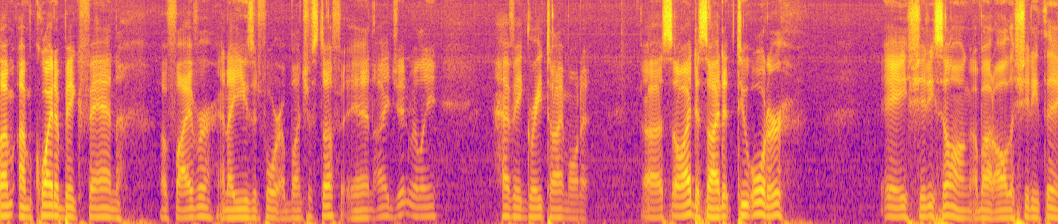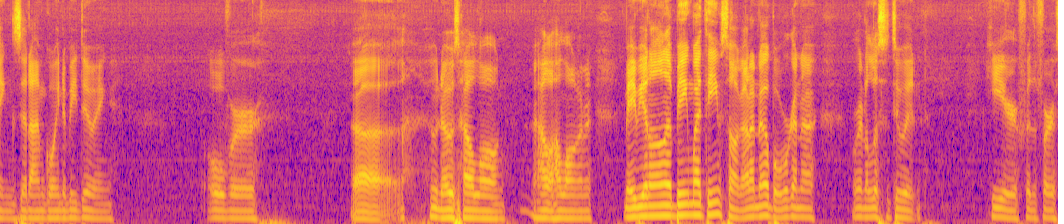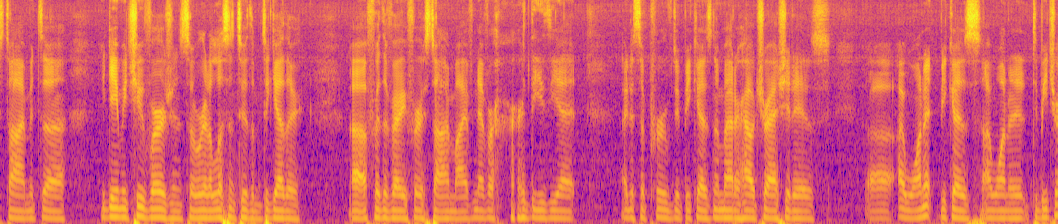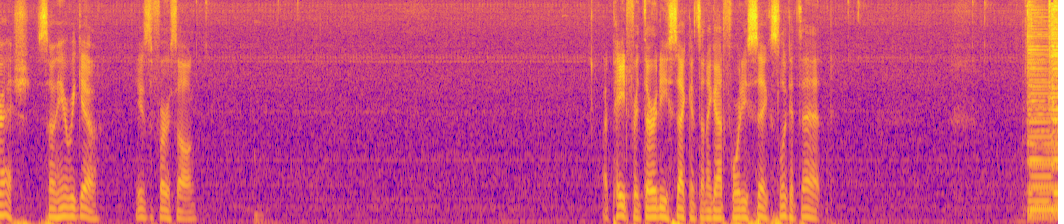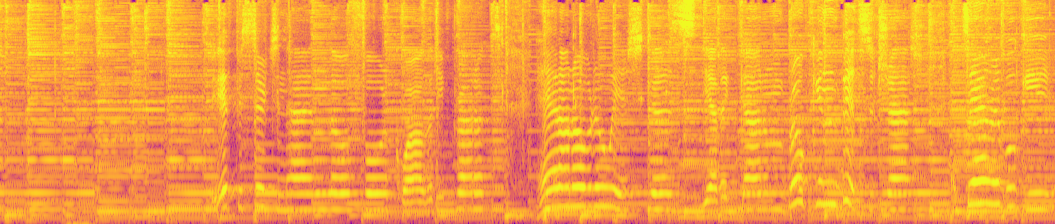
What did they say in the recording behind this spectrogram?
So I'm I'm quite a big fan of Fiverr, and I use it for a bunch of stuff, and I generally have a great time on it. Uh, so I decided to order a shitty song about all the shitty things that I'm going to be doing over uh, who knows how long, how how long. Maybe it'll end up being my theme song. I don't know, but we're gonna we're gonna listen to it here for the first time. It's uh, he gave me two versions, so we're gonna listen to them together uh, for the very first time. I've never heard these yet. I just approved it because no matter how trash it is, uh, I want it because I wanted it to be trash. So here we go. Here's the first song. I paid for 30 seconds and I got 46. Look at that. If you're searching high and low for a quality product, head on over to Wish, cause yeah, they got 'em broken bits of trash and terrible gear.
